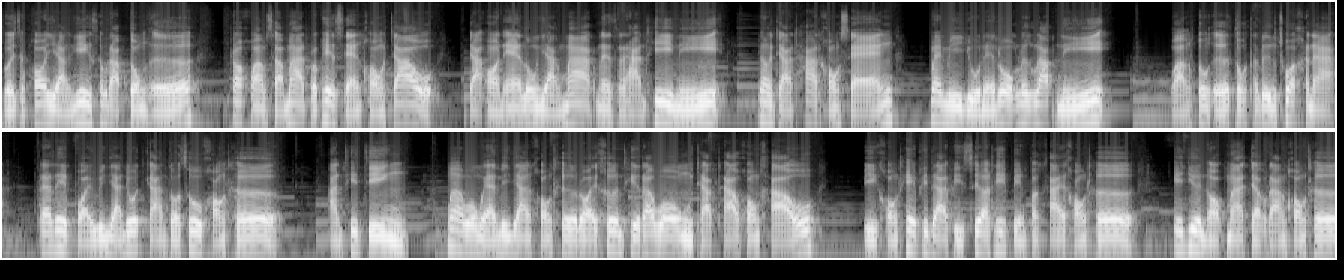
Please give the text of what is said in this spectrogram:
โดยเฉพาะอย่างยิ่งสำหรับตรงเอ๋อ เพราะความสามารถประเภทแสงของเจ้า จะอ่อนแอลงอย่างมากในสถานที่นี้ เนื่องจากธาตุของแสงไม่มีอยู่ในโลกลึกลับนี้ หวังตรงเอ๋อตกตะลึงชั่วขณะ และรีบปล่อยวิญญาณยุทธการต่อสู้ของเธอ อันที่จริง เมื่อวงแหวนวิญญาณของเธอลอยขึ้นทีละวงจากเท้าของเขาปีกของเทพธิดาผีเสื้อที่เปล่งประกายของเธอ ที่ยื่นออกมาจากหลังของเธอ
